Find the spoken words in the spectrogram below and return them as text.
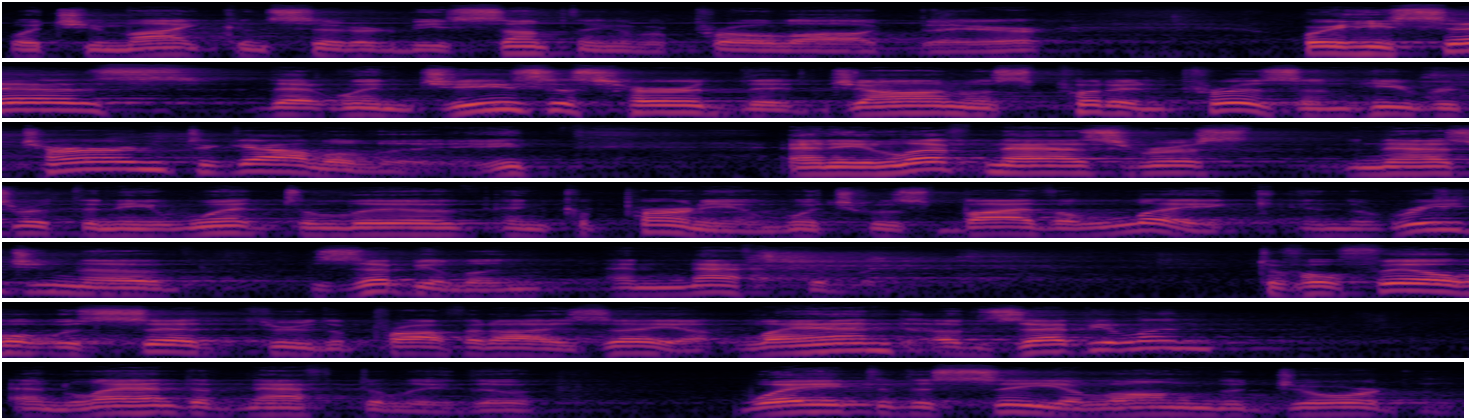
what you might consider to be something of a prologue there, where he says that when Jesus heard that John was put in prison, he returned to Galilee and he left Nazareth, Nazareth and he went to live in Capernaum, which was by the lake in the region of Zebulun and Naphtali, to fulfill what was said through the prophet Isaiah land of Zebulun and land of Naphtali, the way to the sea along the Jordan,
